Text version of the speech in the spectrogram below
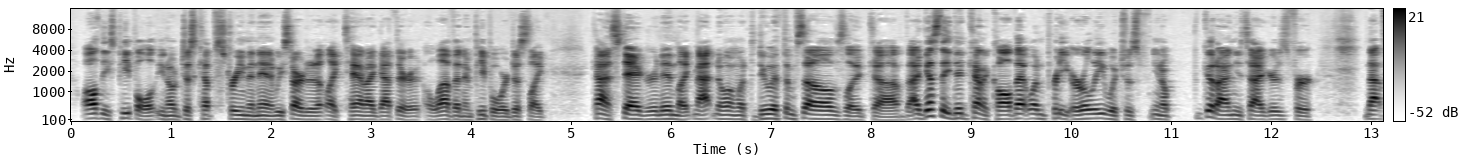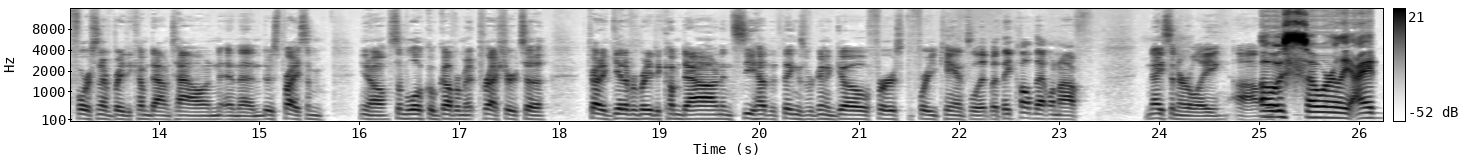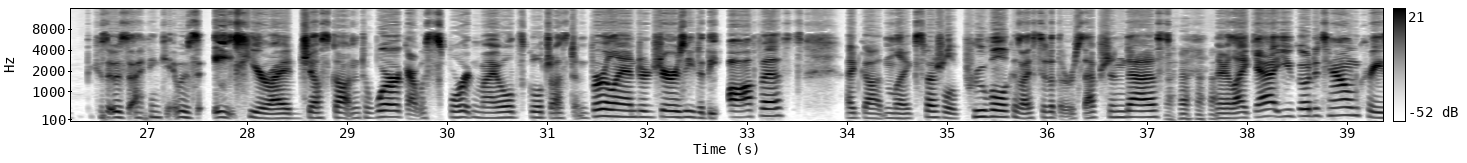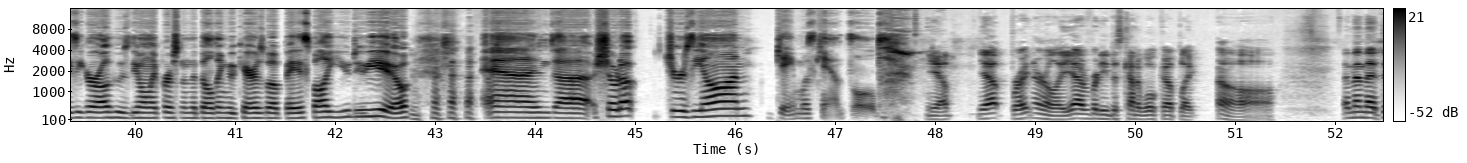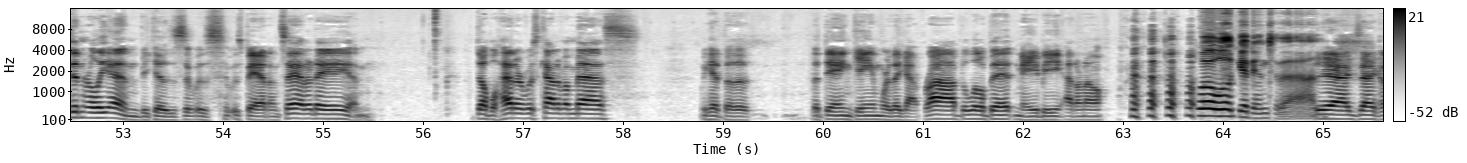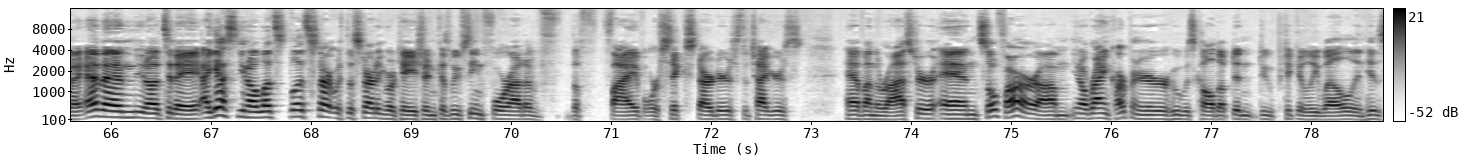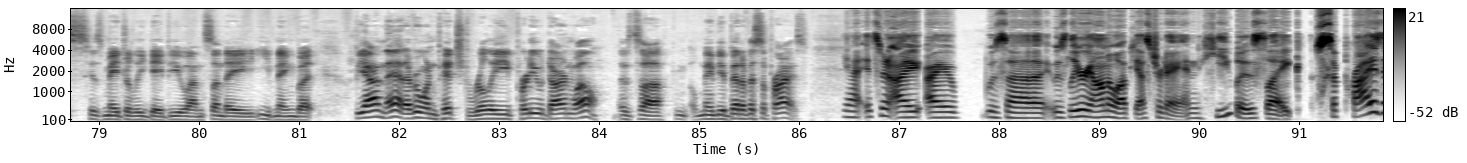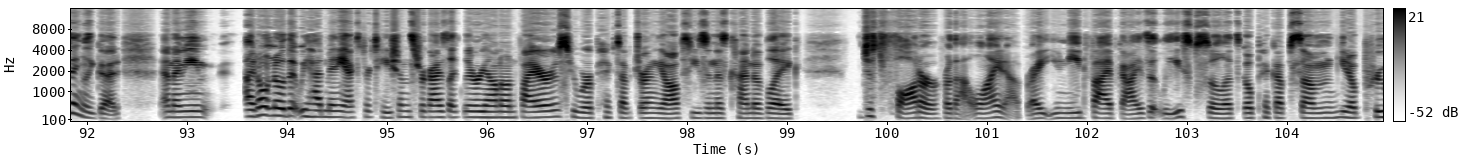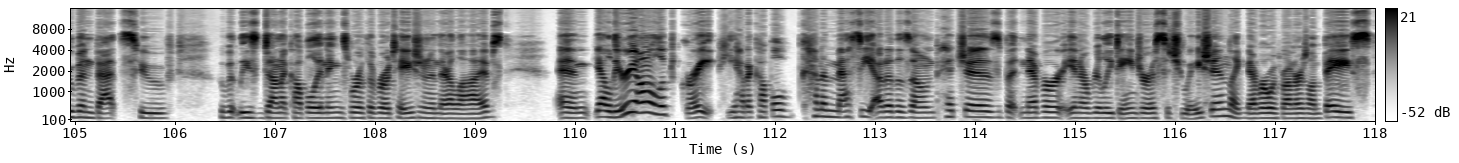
all these people, you know, just kept streaming in. We started at like ten, I got there at eleven, and people were just like kind of staggering in, like not knowing what to do with themselves. Like uh, I guess they did kind of call that one pretty early, which was you know good on you Tigers for not forcing everybody to come downtown. And then there's probably some you know some local government pressure to try to get everybody to come down and see how the things were going to go first before you cancel it. But they called that one off nice and early. Um, oh, it was so early. I had because it was I think it was eight here. I had just gotten to work. I was sporting my old school Justin Verlander jersey to the office. I'd gotten like special approval because I sit at the reception desk. they're like, "Yeah, you go to town, crazy girl, who's the only person in the building who cares about baseball. You do you." and uh, showed up jersey on, game was canceled. Yep, yep, bright and early. Yeah, everybody just kind of woke up like, oh. And then that didn't really end because it was it was bad on Saturday, and the doubleheader was kind of a mess. We had the the dang game where they got robbed a little bit, maybe I don't know. well, we'll get into that. Yeah, exactly. And then you know today, I guess you know let's let's start with the starting rotation because we've seen four out of the five or six starters the Tigers have on the roster. And so far, um, you know, Ryan Carpenter, who was called up, didn't do particularly well in his his major league debut on Sunday evening. But beyond that, everyone pitched really pretty darn well. It's uh, maybe a bit of a surprise. Yeah, it's been I I was uh it was Liriano up yesterday and he was like surprisingly good. And I mean, I don't know that we had many expectations for guys like Liriano and Fiers who were picked up during the off season as kind of like just fodder for that lineup, right? You need five guys at least, so let's go pick up some, you know, proven vets who've who've at least done a couple innings worth of rotation in their lives. And yeah, Liriano looked great. He had a couple kind of messy out of the zone pitches, but never in a really dangerous situation, like never with runners on base.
